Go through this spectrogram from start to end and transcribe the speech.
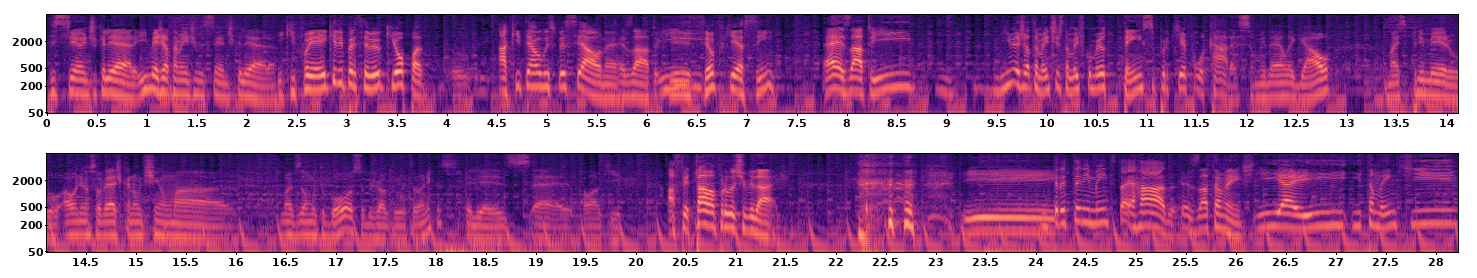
viciante que ele era, imediatamente viciante que ele era. E que foi aí que ele percebeu que, opa, aqui tem algo especial, né? Exato. E E, se eu fiquei assim, É, exato. E, e imediatamente ele também ficou meio tenso, porque falou, cara, essa é uma ideia legal. Mas primeiro, a União Soviética não tinha uma, uma visão muito boa sobre jogos eletrônicos. Eles é, falavam que afetava a produtividade. e. entretenimento tá errado. Exatamente. E aí. E também que.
